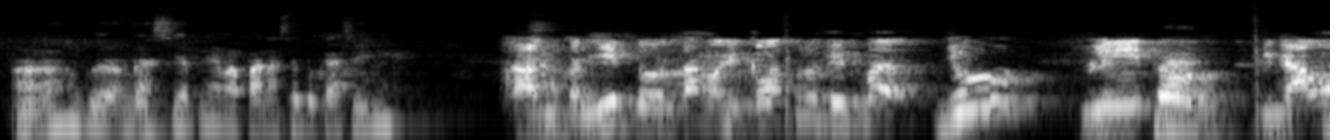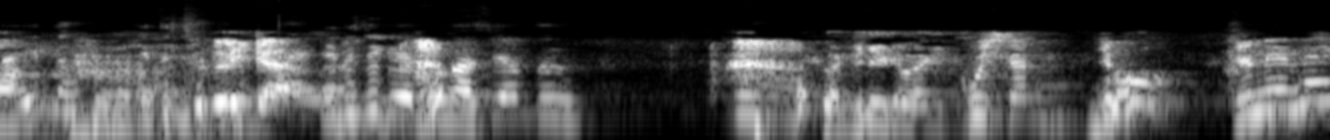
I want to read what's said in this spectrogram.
Ah, gue nggak siap nih sama panasnya Bekasi nih. Ah, bukan gitu. Ntar lagi kelas lu tiba-tiba, Ju, beli itu, Nah. beli Nah gawang. itu, itu juga, Beli galon. itu juga gue nggak siap tuh. lagi lagi kuis kan, Ju, ini nih,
